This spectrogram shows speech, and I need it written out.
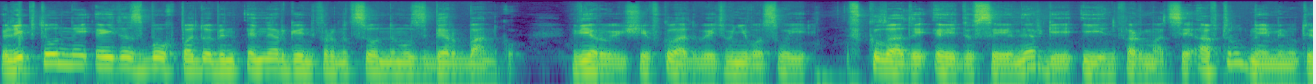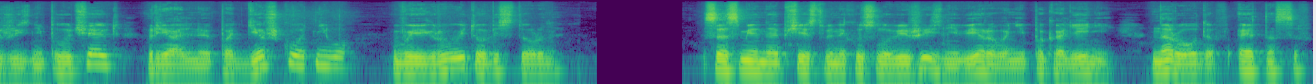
Лептонный Эйдос-бог подобен энергоинформационному Сбербанку. Верующий вкладывает в него свои вклады Эйдуса энергии и информации, а в трудные минуты жизни получают реальную поддержку от него, выигрывают обе стороны. Со сменой общественных условий жизни, верований, поколений, народов, этносов,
